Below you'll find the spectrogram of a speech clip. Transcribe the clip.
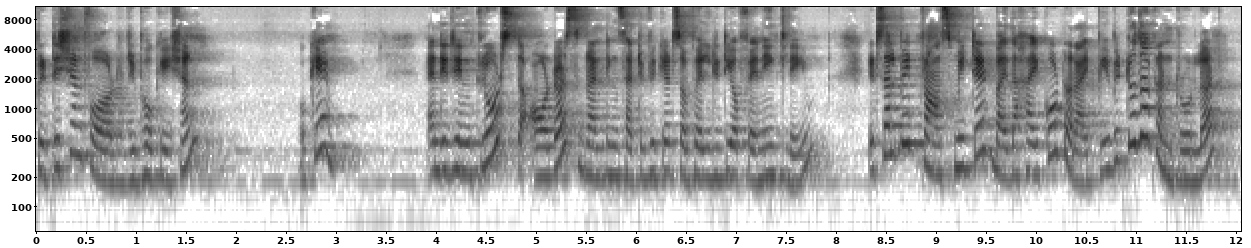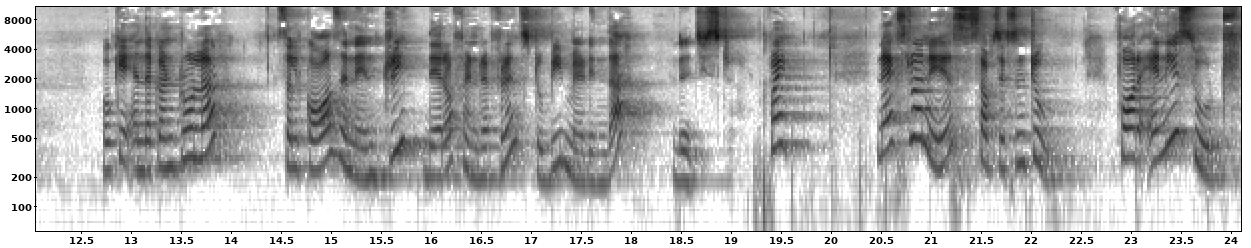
petition for revocation okay? And it includes the orders granting certificates of validity of any claim. It shall be transmitted by the high court or ipab to the controller. Okay? And the controller shall cause an entry thereof and reference to be made in the register. Fine. Next one is subsection 2 for any suit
